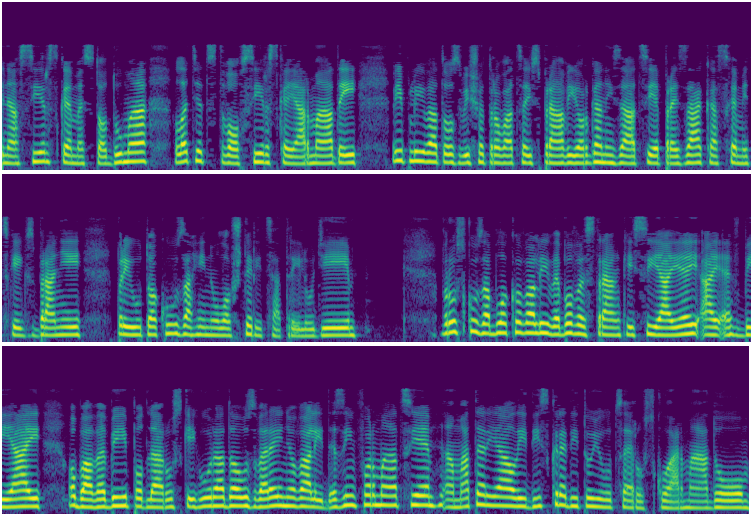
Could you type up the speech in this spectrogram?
na sírske mesto Duma letectvo sírskej armády. Vyplýva to z vyšetrovacej správy Organizácie pre zákaz chemických zbraní. Pri útoku zahynulo 43 ľudí. V Rusku zablokovali webové stránky CIA aj FBI. Oba weby podľa ruských úradov zverejňovali dezinformácie a materiály diskreditujúce ruskú armádu.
